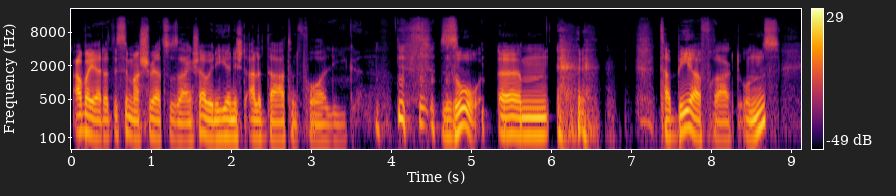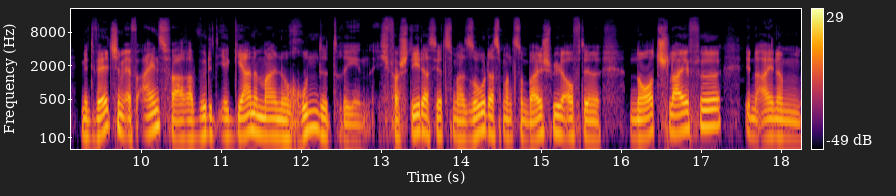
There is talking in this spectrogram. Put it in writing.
Aber ja, das ist immer schwer zu sagen. Ich habe hier nicht alle Daten vorliegen. So, ähm, Tabea fragt uns, mit welchem F1-Fahrer würdet ihr gerne mal eine Runde drehen? Ich verstehe das jetzt mal so, dass man zum Beispiel auf der Nordschleife in einem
